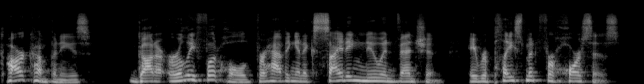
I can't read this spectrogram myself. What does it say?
car companies got an early foothold for having an exciting new invention, a replacement for horses.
